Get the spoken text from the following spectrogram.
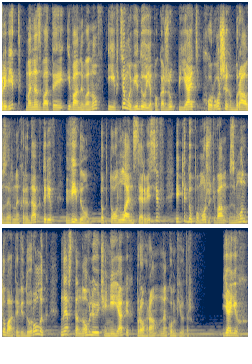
Привіт! Мене звати Іван Іванов, і в цьому відео я покажу 5 хороших браузерних редакторів відео, тобто онлайн-сервісів, які допоможуть вам змонтувати відеоролик, не встановлюючи ніяких програм на комп'ютер. Я їх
